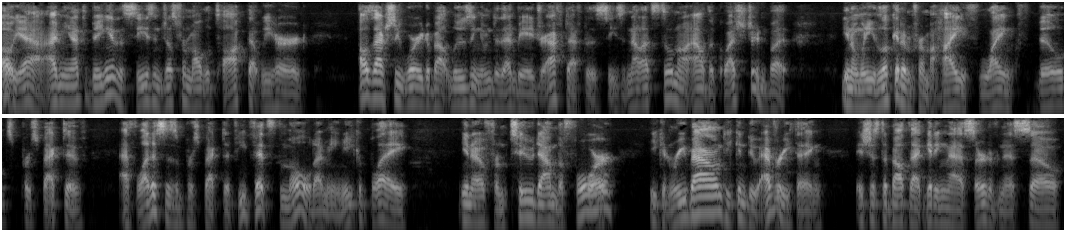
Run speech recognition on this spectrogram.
Oh yeah, I mean at the beginning of the season, just from all the talk that we heard, I was actually worried about losing him to the NBA draft after the season. Now that's still not out of the question, but you know when you look at him from a height, length, builds perspective, athleticism perspective, he fits the mold. I mean, he could play, you know, from two down to four. He can rebound. He can do everything. It's just about that getting that assertiveness. So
